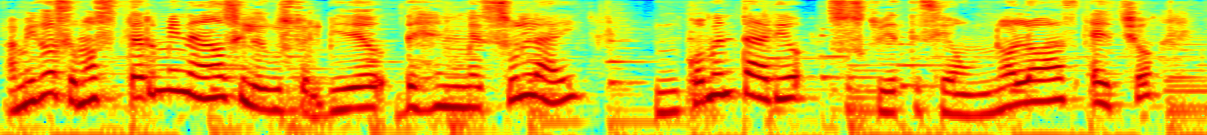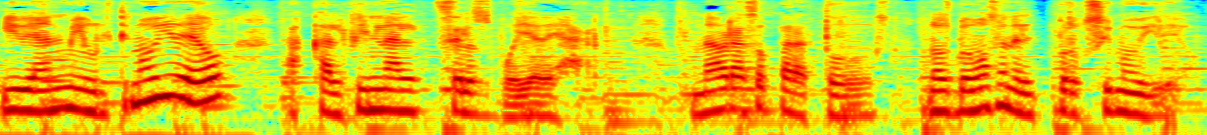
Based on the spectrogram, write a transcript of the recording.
Amigos, hemos terminado. Si les gustó el video, déjenme su like, un comentario, suscríbete si aún no lo has hecho y vean mi último video. Acá al final se los voy a dejar. Un abrazo para todos. Nos vemos en el próximo video.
